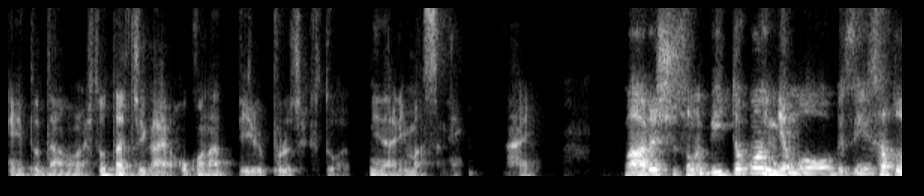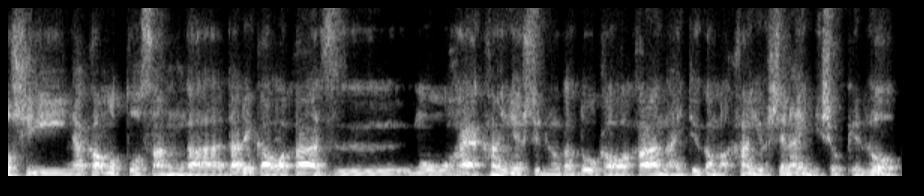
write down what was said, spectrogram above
えー、と DAO の人たちが行っているプロジェクトになりますね。はい。まあ、ある種そのビットコインでも別にサトシ・ナカモトさんが誰か分からず、もうもはや関与しているのかどうか分からないというか、まあ関与してないんでしょうけど、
